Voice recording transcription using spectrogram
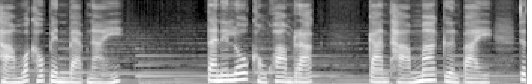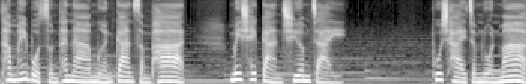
ถามว่าเขาเป็นแบบไหน แต่ในโลกของความรัก การถามมากเกินไป จะทำให้บทสนทนาเหมือนการสัมภาษณ์ ไม่ใช่การเชื่อมใจ ผู้ชายจำนวนมาก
